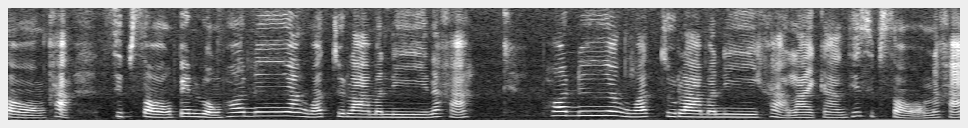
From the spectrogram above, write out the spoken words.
12 ค่ะ 12 เป็นหลวงพ่อเนื่องวัดจุฬามณีนะคะ พ่อเนื่องวัดจุฬามณีค่ะ รายการที่ 12 นะคะ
